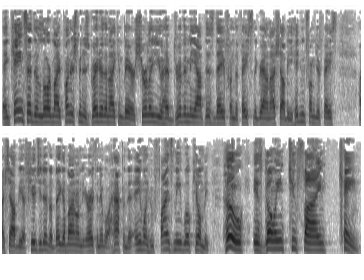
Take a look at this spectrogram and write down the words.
And Cain said to the Lord, my punishment is greater than I can bear. Surely you have driven me out this day from the face of the ground. I shall be hidden from your face. I shall be a fugitive, a vagabond on the earth, and it will happen that anyone who finds me will kill me. Who is going to find Cain?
